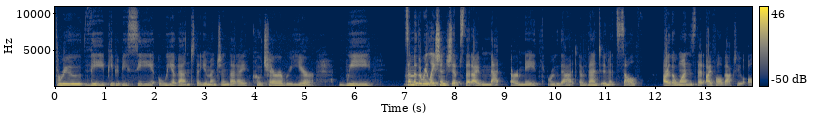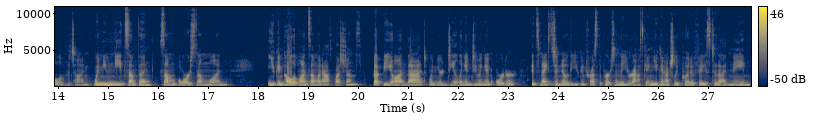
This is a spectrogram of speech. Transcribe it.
Through the PPPC We event that you mentioned that I co-chair every year, we some of the relationships that I've met or made through that event in itself are the ones that I fall back to all of the time. When you need something, some or someone, you can call upon someone, ask questions. But beyond that, when you're dealing and doing an order, it's nice to know that you can trust the person that you're asking. You can actually put a face to that name.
